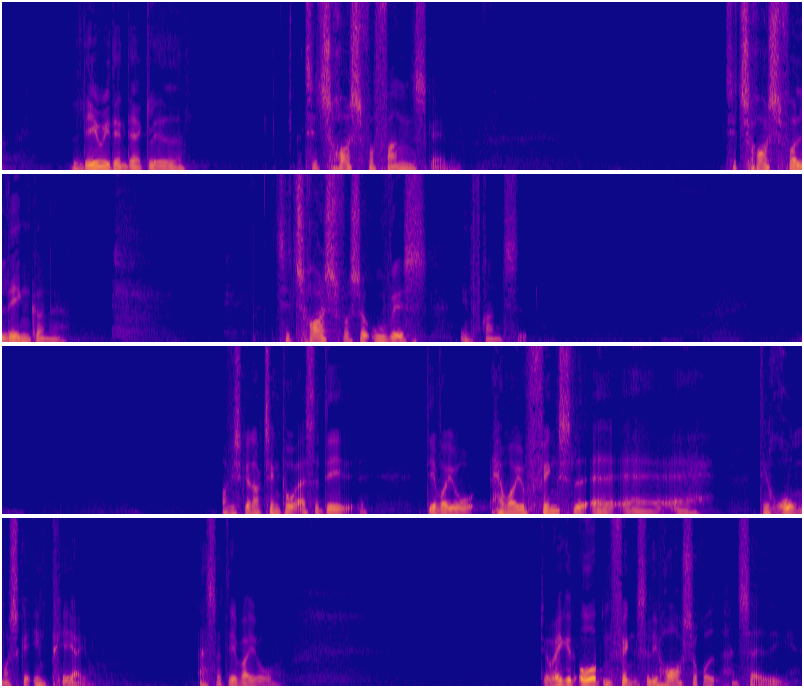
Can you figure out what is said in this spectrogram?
leve i den der glæde, til trods for fangenskabet, til trods for lænkerne, til trods for så uvis en fremtid. Og vi skal nok tænke på, altså det, det var jo, han var jo fængslet af, af, af det romerske imperium. Altså det var jo, det var ikke et åbent fængsel i Horserød, han sad i.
